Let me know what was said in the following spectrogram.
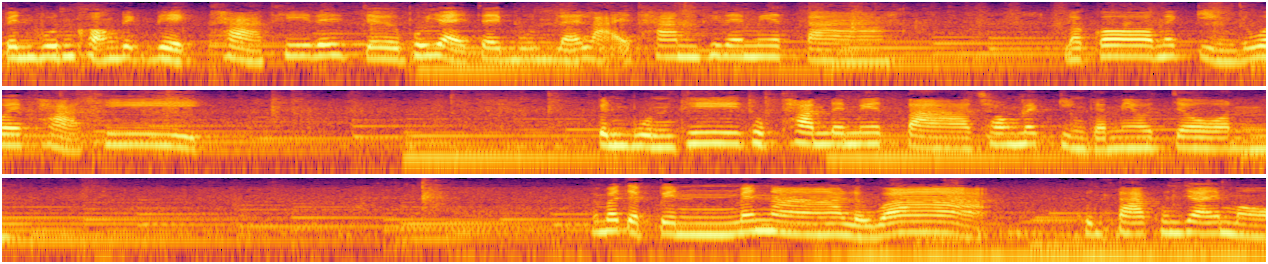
เป็นบุญของเด็กๆค่ะ ที่ได้เจอผู้ใหญ่ใจบุญหลาย ๆ ท่านที่ได้เมตตา แล้วก็แม่กิ่งด้วยค่ะที่เป็นบุญที่ทุกท่านได้เมตตาช่องแม่กิ่งกับแมวจร ไม่ว่าจะเป็นแม่นาหรือว่าคุณตาคุณยายหมอ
